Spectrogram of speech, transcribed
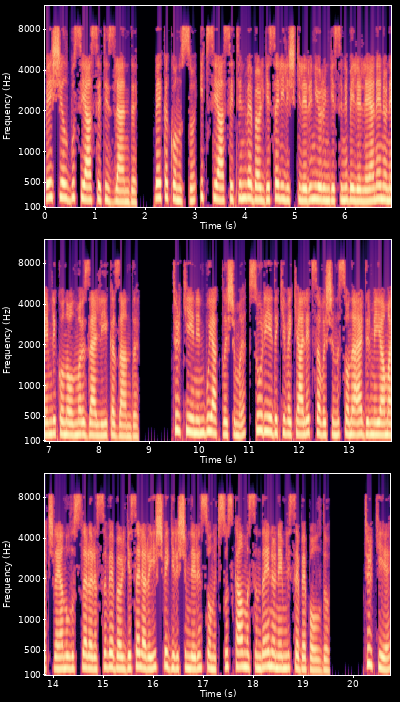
5 yıl bu siyaset izlendi. BK konusu, iç siyasetin ve bölgesel ilişkilerin yörüngesini belirleyen en önemli konu olma özelliği kazandı. Türkiye'nin bu yaklaşımı, Suriye'deki vekalet savaşını sona erdirmeyi amaçlayan uluslararası ve bölgesel arayış ve girişimlerin sonuçsuz kalmasında en önemli sebep oldu. Türkiye,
